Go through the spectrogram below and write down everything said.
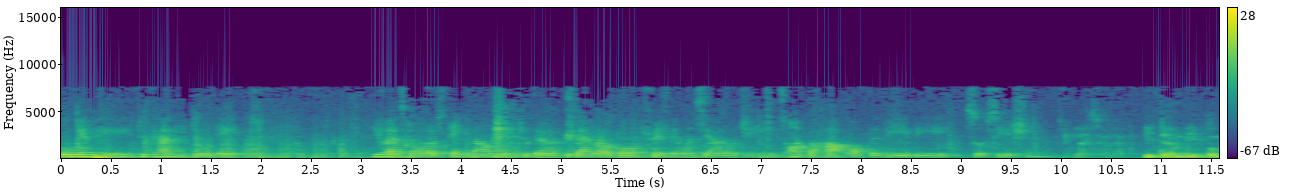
UMP, to kindly donate US dollars 8,000 to the Venerable Sri Minwan Sialoji on behalf of the VAB Association. ဣဒံမိပုံ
